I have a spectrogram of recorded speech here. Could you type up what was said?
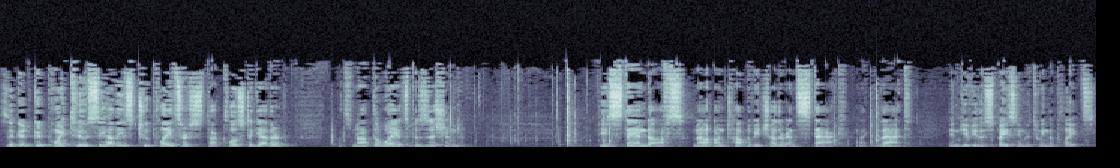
this is a good good point too. See how these two plates are stuck close together? That's not the way it's positioned. These standoffs mount on top of each other and stack like that and give you the spacing between the plates.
